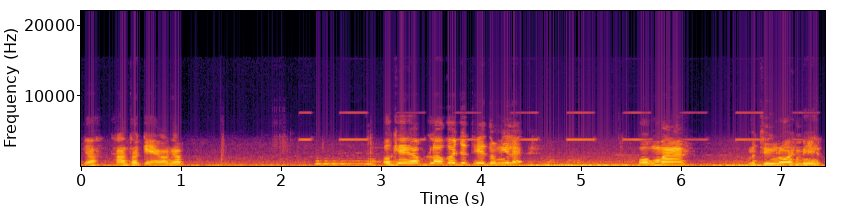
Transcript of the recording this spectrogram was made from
เดี๋ยวถามท่าแก่ก่อนครับ โอเคครับ เราก็จะเทตรงนี้แหละ ออกมาไม่ถึงร้อยเมตร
